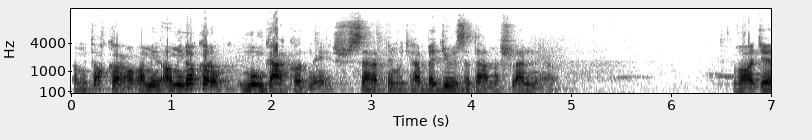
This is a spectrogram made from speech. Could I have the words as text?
amit akarom, amin, amin akarok munkálkodni, és szeretném, hogyha ebbe győzedelmes lennél. Vagy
